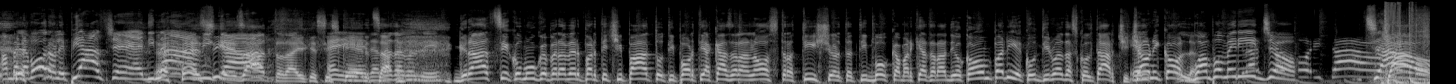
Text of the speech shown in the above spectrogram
Ha un bel lavoro, le piace, è dinamica. Eh, sì, esatto, dai, che si Eh, niente, scherza. è andata così. Grazie comunque per aver partecipato. Ti porti a casa la nostra t-shirt T-Bocca marchiata Radio Company e continua ad ascoltarci. Ciao E- Nicole. Buon pomeriggio. voi, ciao. Ciao. Ciao.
